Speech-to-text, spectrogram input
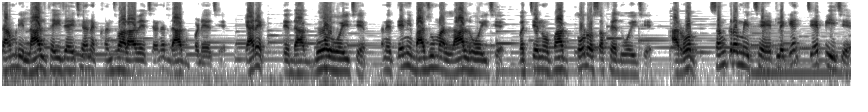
ચામડી લાલ થઈ જાય છે અને ખંજવાળ આવે છે અને દાગ પડે છે. ક્યારેક તે દાગ ગોળ હોય છે અને તેની બાજુમાં લાલ હોય છે. વચ્ચેનો ભાગ થોડો સફેદ હોય છે. આ રોગ સંક્રમિત છે એટલે કે ચેપી છે.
